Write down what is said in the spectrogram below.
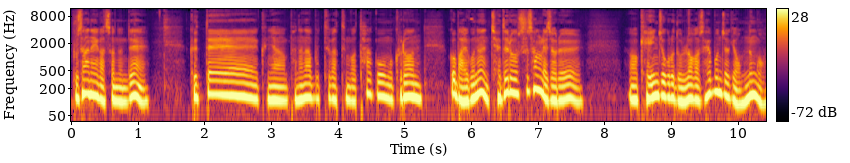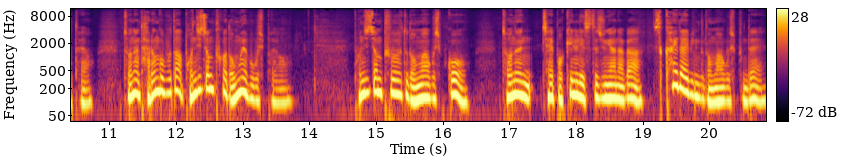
부산에 갔었는데, 그때 그냥 바나나 보트 같은 거 타고 뭐 그런 거 말고는 제대로 수상 레저를 어, 개인적으로 놀러 가서 해본 적이 없는 것 같아요. 저는 다른 것보다 번지 점프가 너무 해보고 싶어요. 번지 점프도 너무 하고 싶고 저는 제 버킷리스트 중에 하나가 스카이다이빙도 너무 하고 싶은데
